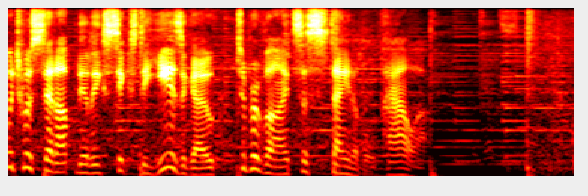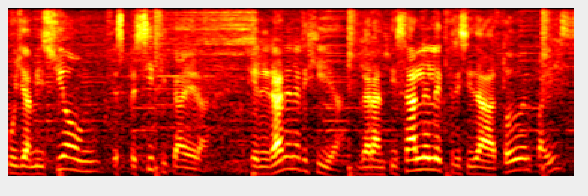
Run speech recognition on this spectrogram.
which was set up nearly 60 years ago to provide sustainable power. cuya misión específica era generar energía, garantizar la electricidad a todo el país,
